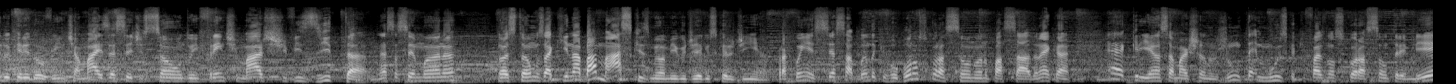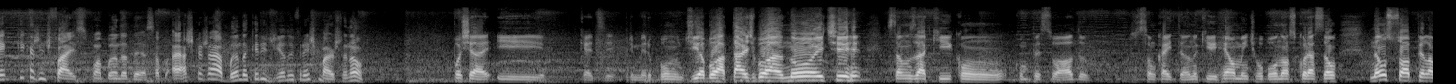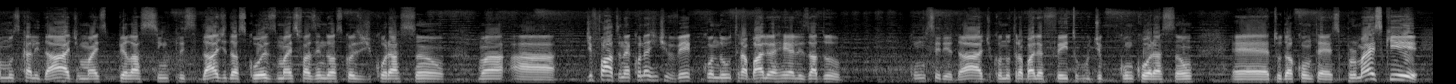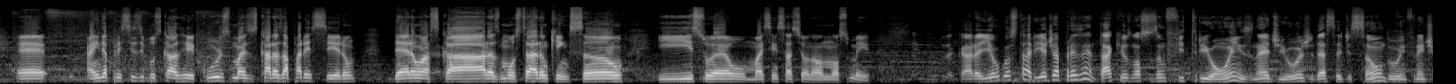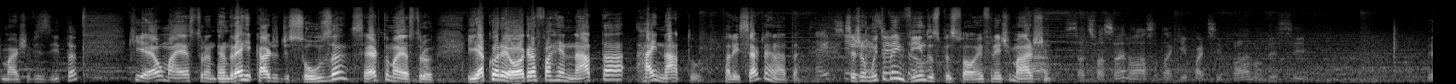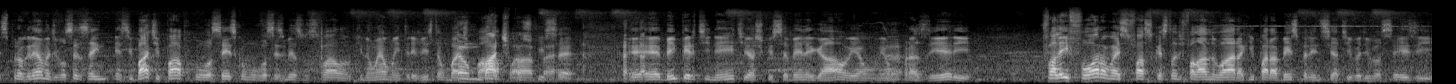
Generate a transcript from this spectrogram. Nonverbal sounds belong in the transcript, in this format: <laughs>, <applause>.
Bem-vindo, querido ouvinte, a mais essa edição do Enfrente Marche Visita. Nessa semana nós estamos aqui na Bamasques, meu amigo Diego Esquerdinha, para conhecer essa banda que roubou nosso coração no ano passado, né, cara? É criança marchando junto, é música que faz nosso coração tremer. O que, que a gente faz com uma banda dessa? Acho que já é a banda queridinha do Enfrente Marcha, não? Poxa, e quer dizer, primeiro, bom dia, boa tarde, boa noite. Estamos aqui com, com o pessoal do, do São Caetano que realmente roubou o nosso coração, não só pela musicalidade, mas pela simplicidade das coisas, mas fazendo as coisas de coração. Uma, a, de fato, né, quando a gente vê quando o trabalho é realizado com seriedade, quando o trabalho é feito de, com coração, é, tudo acontece. Por mais que é, ainda precise buscar recursos, mas os caras apareceram, deram as caras, mostraram quem são, e isso é o mais sensacional no nosso meio cara. E eu gostaria de apresentar aqui os nossos anfitriões né, de hoje, dessa edição do Em Frente Marcha Visita, que é o maestro André Ricardo de Souza, certo, maestro? E a coreógrafa Renata Rainato. Falei certo, Renata? Certinho, Sejam muito bem-vindos, pessoal, Em Frente Marcha. Ah, satisfação é nossa estar aqui participando desse, desse programa de vocês, esse bate-papo com vocês, como vocês mesmos falam, que não é uma entrevista, é um bate-papo. É um bate-papo, acho que isso é. É, é, bem pertinente, acho que isso é bem legal e é um, é um prazer. E, Falei fora, mas faço questão de falar no ar aqui. Parabéns pela iniciativa de vocês e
